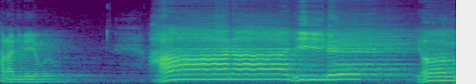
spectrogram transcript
하나님의 영으로. 하나님의 영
